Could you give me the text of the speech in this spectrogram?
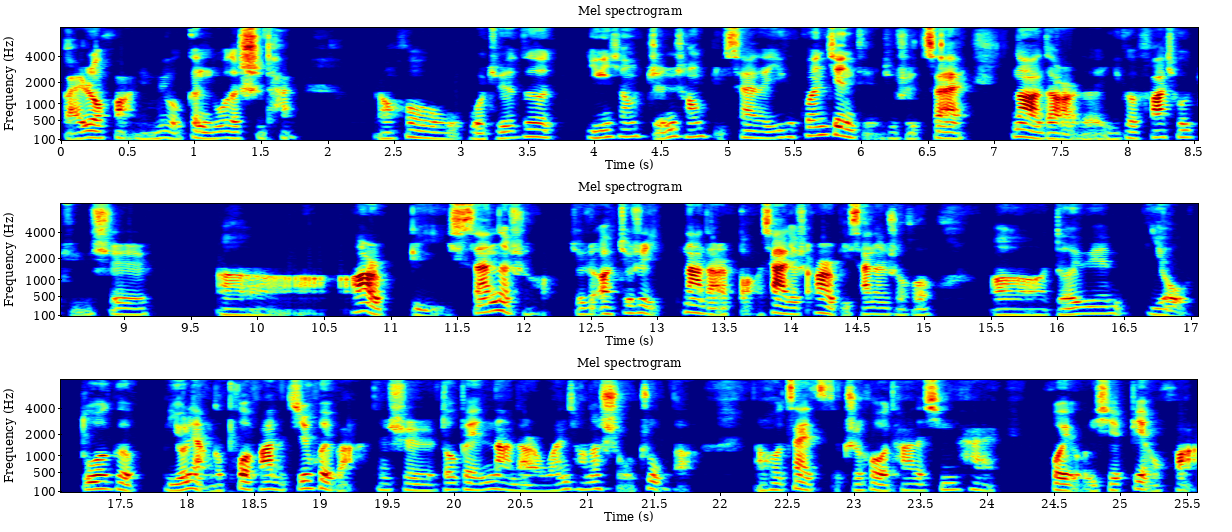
白热化，也没有更多的试探。然后我觉得影响整场比赛的一个关键点，就是在纳达尔的一个发球局是。啊，二比三的时候，就是啊，就是纳达尔保下就是二比三的时候，呃，德约有多个有两个破发的机会吧，但是都被纳达尔顽强的守住了。然后在此之后，他的心态会有一些变化，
